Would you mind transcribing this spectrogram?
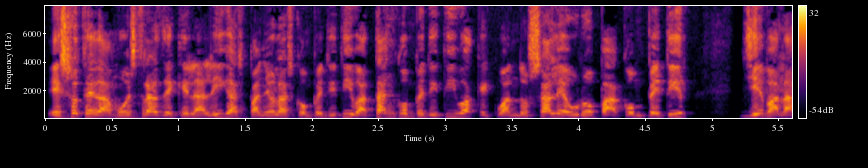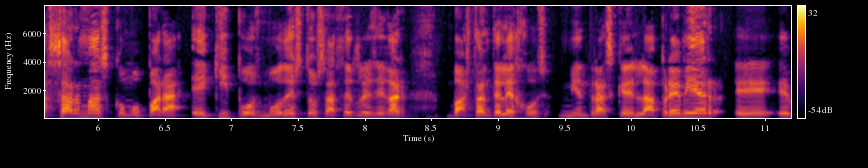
Eso te da muestras de que la Liga Española es competitiva, tan competitiva que cuando sale a Europa a competir, lleva las armas como para equipos modestos hacerles llegar bastante lejos, mientras que la Premier, eh, eh,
